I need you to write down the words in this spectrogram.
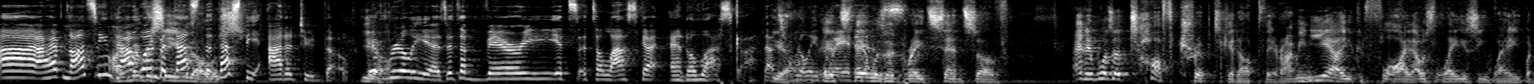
Uh, I have not seen that one, but that's the, that's the attitude, though. Yeah. It really is. It's a very it's it's Alaska and Alaska. That's really the way It's- it there is. was a great sense of, and it was a tough trip to get up there. I mean, Mm. yeah, you could fly. That was lazy way, but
